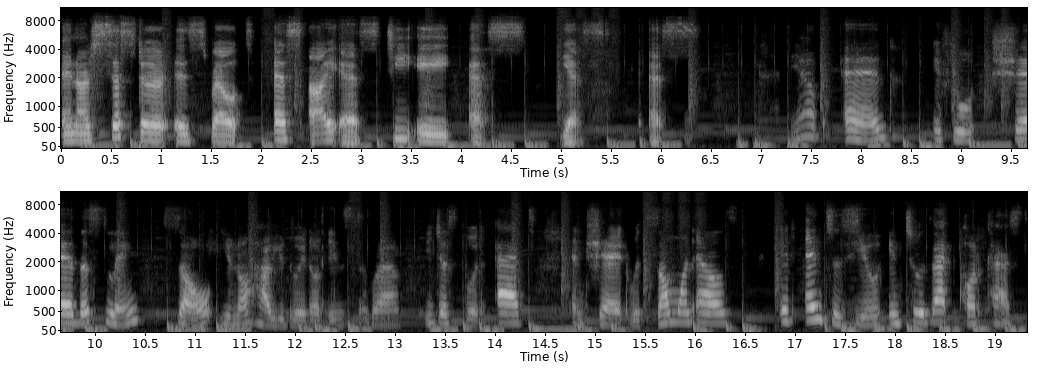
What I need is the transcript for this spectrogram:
And our sister is spelled S I S T A S. Yes, S. Yep. And if you share this link, so you know how you do it on Instagram, you just put at and share it with someone else. It enters you into that podcast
